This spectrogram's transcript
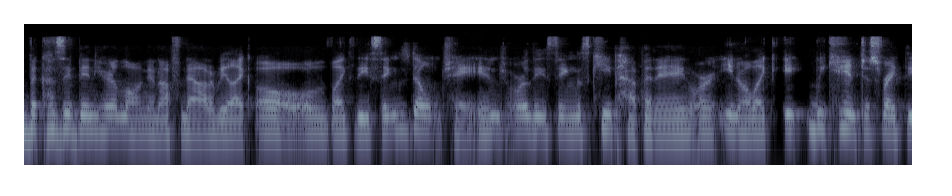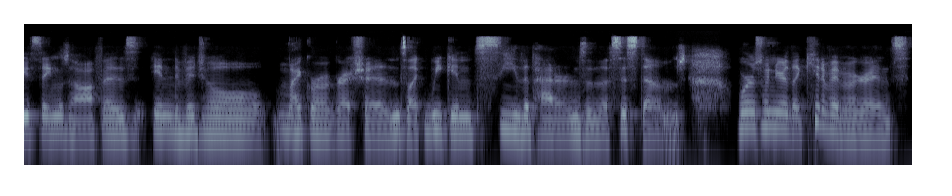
because they've been here long enough now to be like, oh, like these things don't change or these things keep happening or, you know, like it, we can't just write these things off as individual microaggressions. Like we can see the patterns in the systems. Whereas when you're the kid of immigrants,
